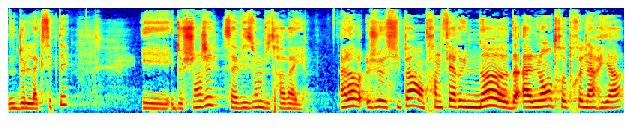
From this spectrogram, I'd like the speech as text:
de l'accepter et de changer sa vision du travail. Alors, je ne suis pas en train de faire une ode à l'entrepreneuriat,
